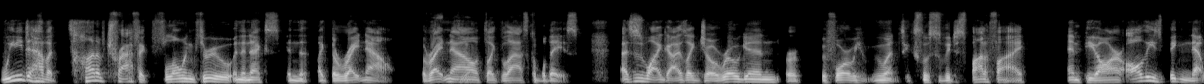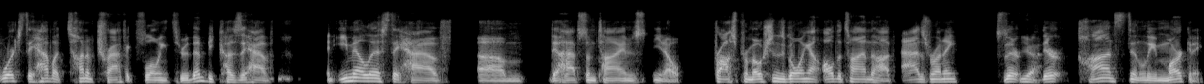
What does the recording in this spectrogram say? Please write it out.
we need to have a ton of traffic flowing through in the next in the like the right now the right now it's like the last couple days this is why guys like joe rogan or before we, we went exclusively to spotify NPR, all these big networks, they have a ton of traffic flowing through them because they have an email list. They have, um, they'll have sometimes, you know, cross promotions going out all the time. They'll have ads running. So they're, Yeah. they're constantly marketing,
